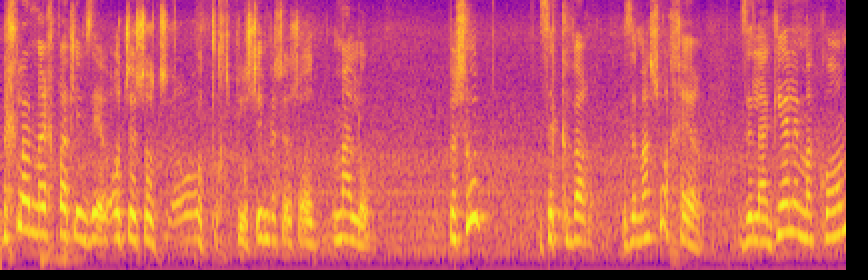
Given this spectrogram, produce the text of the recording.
בכלל, מה אכפת לי אם זה עוד שש, עוד, שלושים ושש, עוד מה לא. פשוט, זה כבר, זה משהו אחר. זה להגיע למקום,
